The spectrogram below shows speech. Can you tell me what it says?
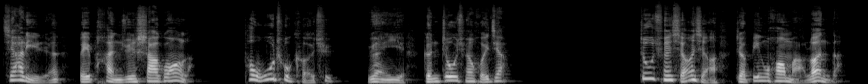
家里人被叛军杀光了，她无处可去，愿意跟周全回家。”周全想想这兵荒马乱的，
